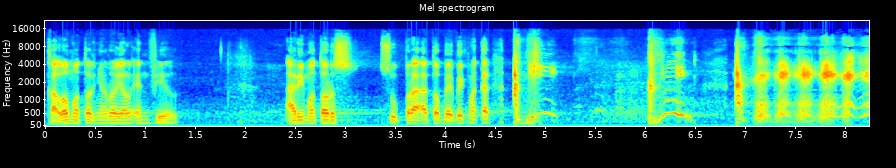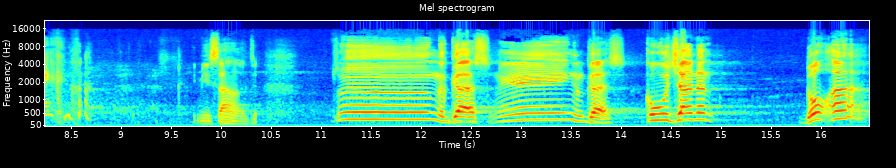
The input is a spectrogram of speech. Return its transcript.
Kalau motornya Royal Enfield. Ari motor Supra atau bebek makan Misal aja. Ngegas, ngegas. Kehujanan, doa.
